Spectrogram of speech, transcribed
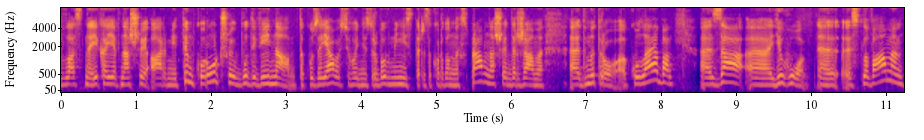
власне, яка є в нашої армії, тим коротшою буде війна. Таку заяву сьогодні зробив міністр закордонних справ нашої держави е, Дмитро Кулеба. Е, За е, його словами.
